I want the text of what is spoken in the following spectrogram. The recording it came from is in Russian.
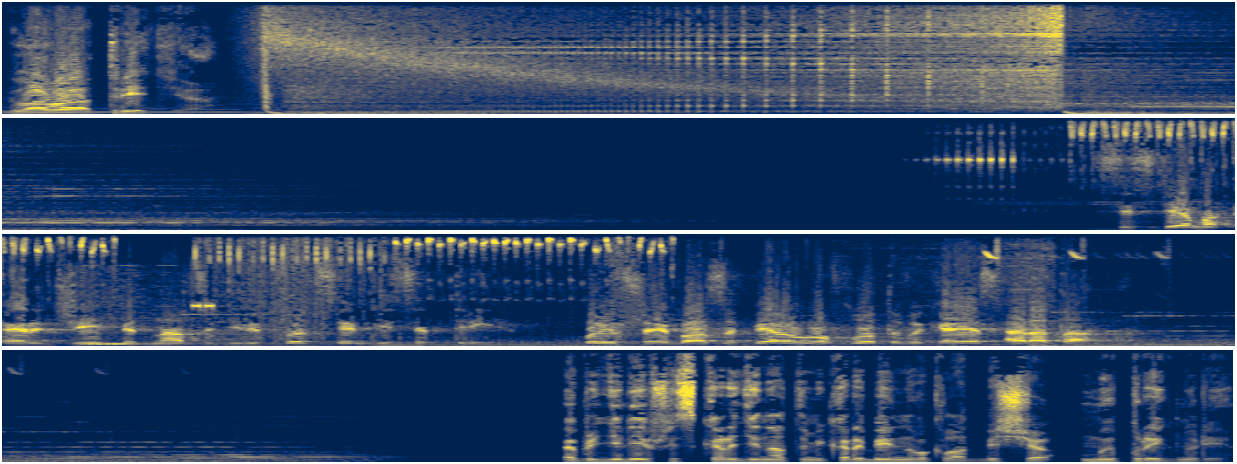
Глава третья. Система RG-15973. Бывшая база первого флота ВКС «Аратан». Определившись с координатами корабельного кладбища, мы прыгнули.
